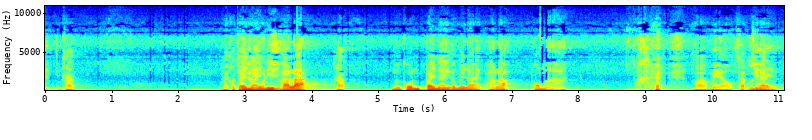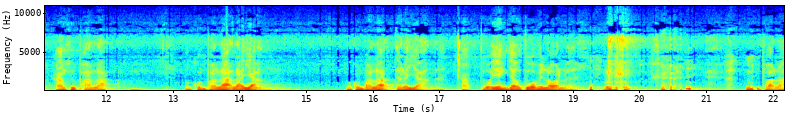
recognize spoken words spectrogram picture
นะครับอืมไม่เข้าใจไปไหนเรื่องพอมีดีภาระครับบางคนไปไหนก็ไม่ได้ ภาระพ่อหมา หมาแมวสัตว์เลี้ยใช่งครับนี่คือภาระบางคนภาระหลายอย่างบางคนภาระแต่ละอย่างนะครับตัวเองจะเอาตัวไม่รอดเลยมีภาระ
